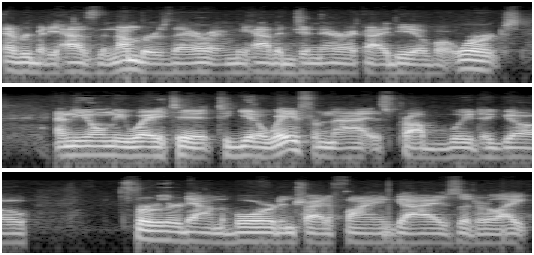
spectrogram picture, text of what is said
everybody has the numbers there, and we have a generic idea of what works. And the only way to to get away from that is probably to go further down the board and try to find guys that are like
